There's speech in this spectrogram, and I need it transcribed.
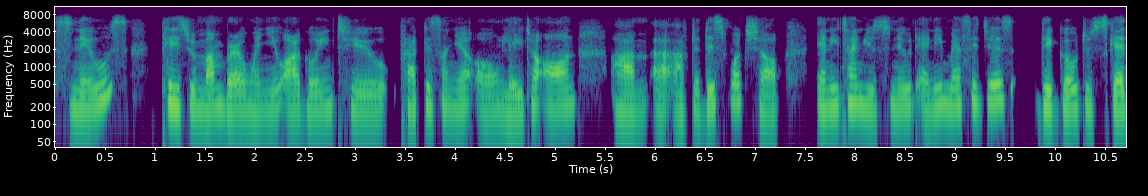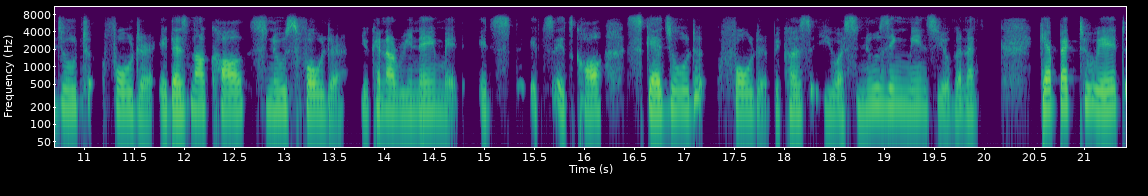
Snooze, please remember when you are going to practice on your own later on um, uh, after this workshop, anytime you snoot any messages, they go to scheduled folder. It does not call snooze folder. You cannot rename it. It's it's it's called scheduled folder because you are snoozing means you're gonna get back to it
